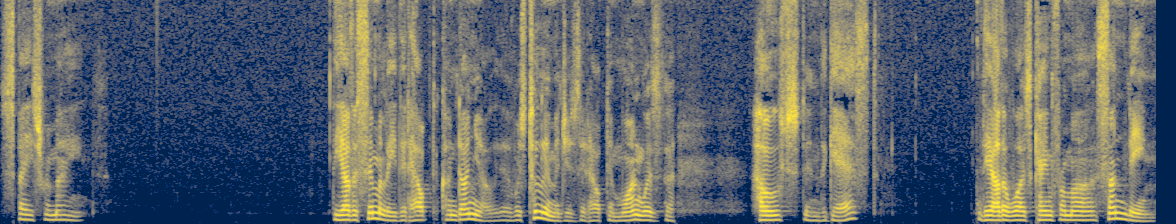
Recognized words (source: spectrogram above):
Space remains. The other simile that helped Kondañño, there was two images that helped him. One was the host and the guest. The other was came from a sunbeam.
